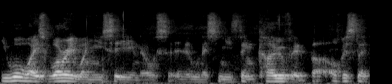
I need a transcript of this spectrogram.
You always worry when you see an illness and you think COVID, but obviously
